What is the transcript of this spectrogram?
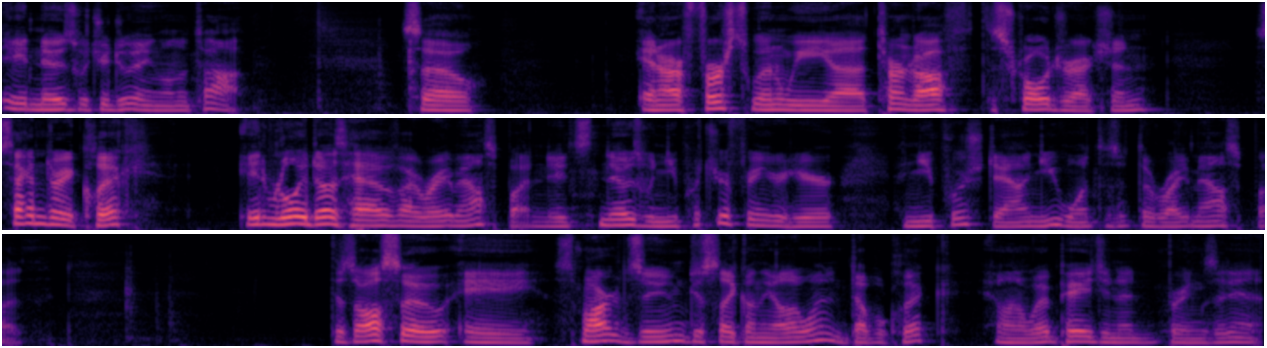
it knows what you're doing on the top. So in our first one, we uh, turned off the scroll direction. Secondary click, it really does have a right mouse button. It knows when you put your finger here and you push down, you want the right mouse button. There's also a smart zoom, just like on the other one, double click on a web page and it brings it in.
